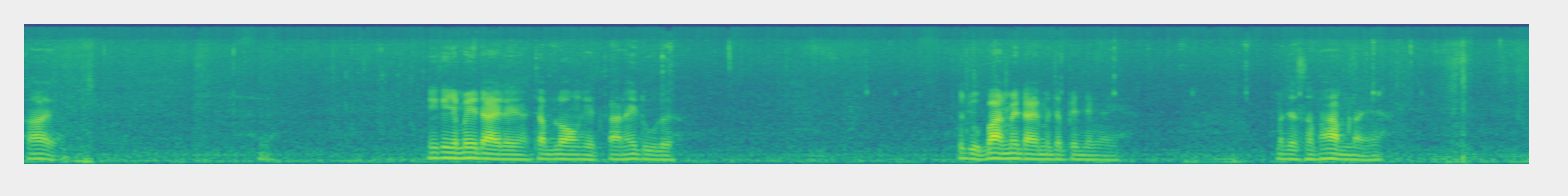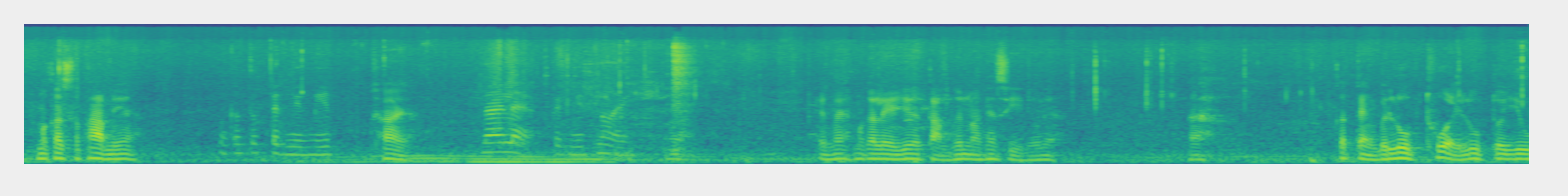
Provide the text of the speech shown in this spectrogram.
ใช่ นี่ก็ยังไม่ได้เลยอะจำลองเหตุการณ์ให้ดูเลยก็อยู่บ้านไม่ได้มันจะเป็นยังไง มันจะสภาพไหน มันก็สภาพนี้มันก็จะเป็นนิดใช่ ๆได้แหละเป็นนิดหน่อย เห็นไหมมันก็เลเยอร์ต่ำขึ้นมาแค่สี่นิ้วเนี่ยนะก็แต่งเป็นรูปถ้วยรูปตัวยู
